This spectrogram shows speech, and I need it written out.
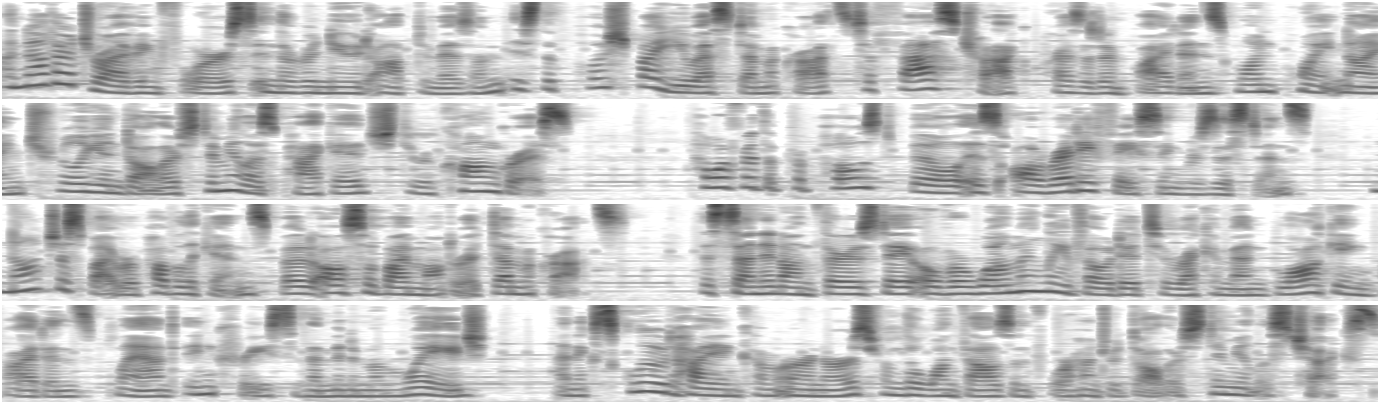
Another driving force in the renewed optimism is the push by U.S. Democrats to fast track President Biden's $1.9 trillion stimulus package through Congress. However, the proposed bill is already facing resistance, not just by Republicans, but also by moderate Democrats. The Senate on Thursday overwhelmingly voted to recommend blocking Biden's planned increase in the minimum wage and exclude high income earners from the $1,400 stimulus checks.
